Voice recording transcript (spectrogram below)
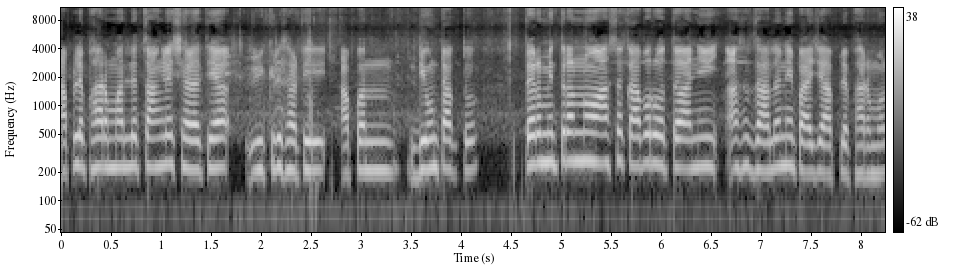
आपल्या फार्ममधल्या चांगल्या शाळा त्या विक्रीसाठी आपण देऊन टाकतो. तर मित्रांनो असं का बरं होतं आणि असं झालं नाही पाहिजे आपल्या फार्मर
